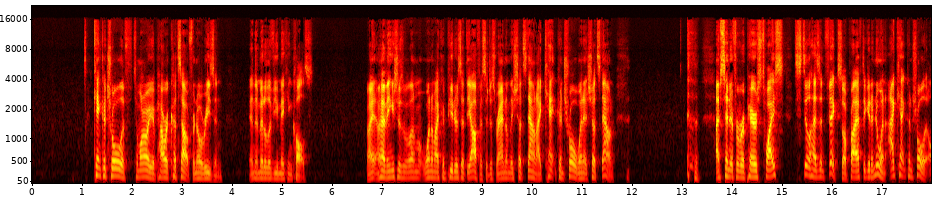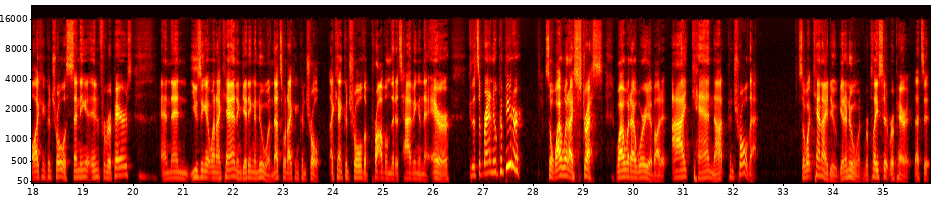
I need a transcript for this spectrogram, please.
Can't control if tomorrow your power cuts out for no reason in the middle of you making calls. Right? I'm having issues with one of my computers at the office. It just randomly shuts down. I can't control when it shuts down. I've sent it for repairs twice, still hasn't fixed. So I'll probably have to get a new one. I can't control it. All I can control is sending it in for repairs and then using it when I can and getting a new one. That's what I can control. I can't control the problem that it's having in the error because it's a brand new computer. So why would I stress? Why would I worry about it? I cannot control that. So what can I do? Get a new one, replace it, repair it. That's it.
